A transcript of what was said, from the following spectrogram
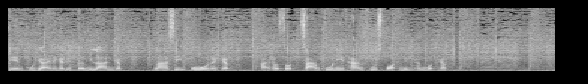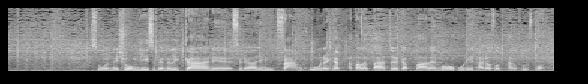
เกมคู่ใหญ่นะครับอินเตอร์มิลานกับ ลาซิโอนะครับถ่ายทอดสด 3 คู่นี้ทาง True Sport 1ทั้งหมดครับ ส่วนในช่วง 21 นาฬิกาเนี่ยเซเรียอายังมีอีก 3 คู่นะครับอาตาลันตาเจอกับปาแลร์โมคู่นี้ถ่ายทอดสดทาง True Sport 5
